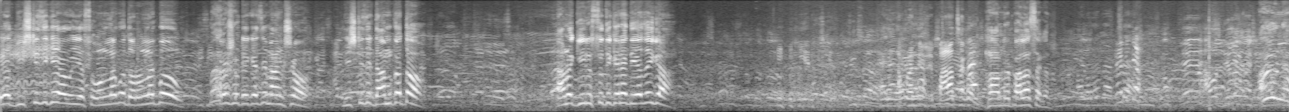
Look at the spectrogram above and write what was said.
এটা বিশ কেজি কি সোন লাগবো ধরন লাগবো? বারোশো টাকা কেজি মাংস। বিশ কেজির দাম কত? আমরা গৃহস্থতি কেনে দিয়ে যাই গা আপনার পাড়া ছাগল? হ্যাঁ আমরা পালা ছাগল। না।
